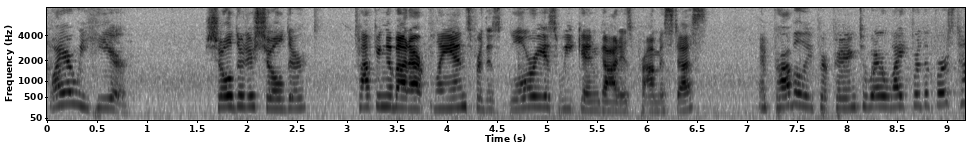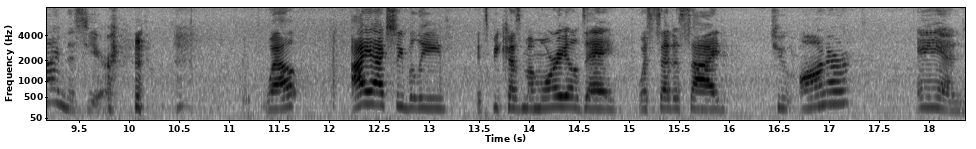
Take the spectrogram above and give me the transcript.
Why are we here, shoulder to shoulder, talking about our plans for this glorious weekend God has promised us, and probably preparing to wear white for the first time this year? well, I actually believe it's because Memorial Day was set aside to honor and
